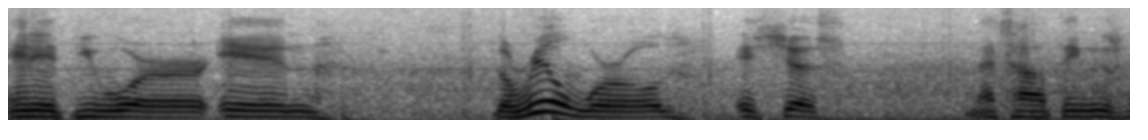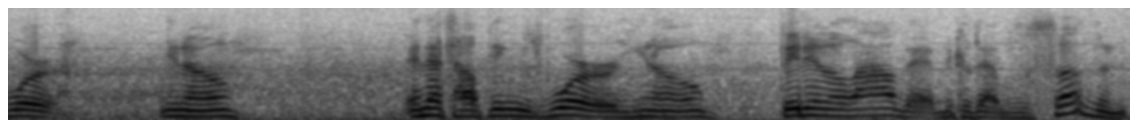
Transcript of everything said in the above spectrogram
And if you were in the real world, it's just that's how things were, you know. And that's how things were, you know. They didn't allow that because that was a Southern.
